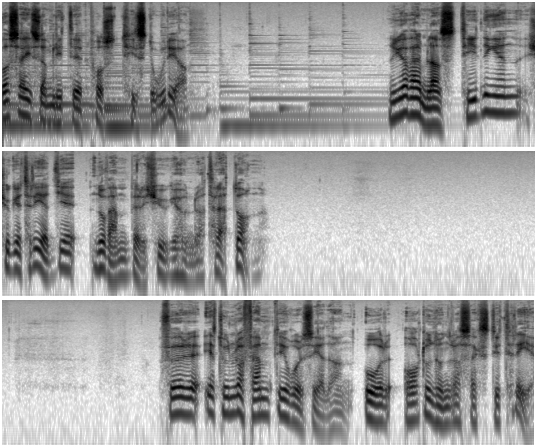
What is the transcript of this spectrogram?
Vad sägs om lite posthistoria? Nya Värmlandstidningen 23 november 2013. För 150 år sedan, år 1863,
